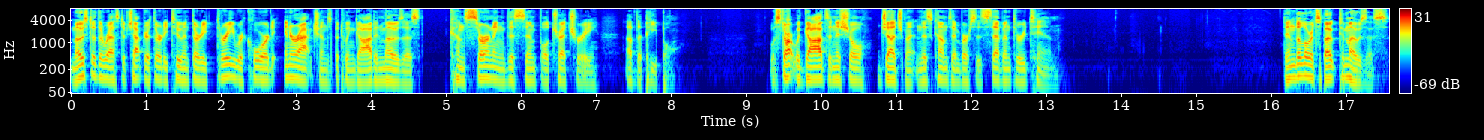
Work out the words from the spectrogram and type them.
Most of the rest of chapter 32 and 33 record interactions between God and Moses concerning this sinful treachery of the people. We'll start with God's initial judgment, and this comes in verses 7 through 10. Then the Lord spoke to Moses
